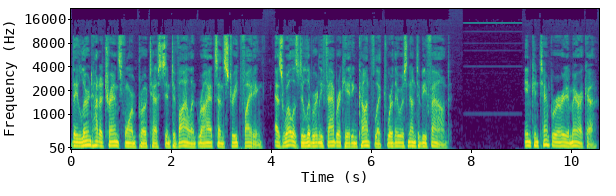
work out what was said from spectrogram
They learned how to transform protests into violent riots and street fighting, as well as deliberately fabricating conflict where there was none to be found. In contemporary America,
